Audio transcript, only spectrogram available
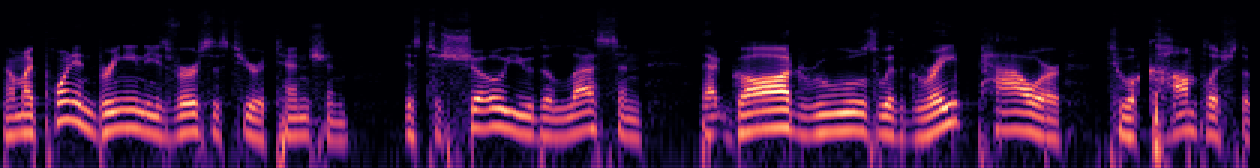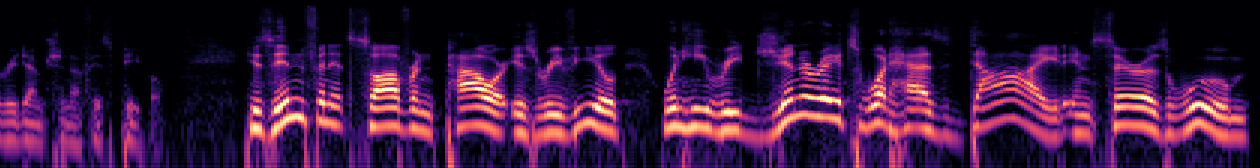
Now, my point in bringing these verses to your attention is to show you the lesson that God rules with great power to accomplish the redemption of his people. His infinite sovereign power is revealed when he regenerates what has died in Sarah's womb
